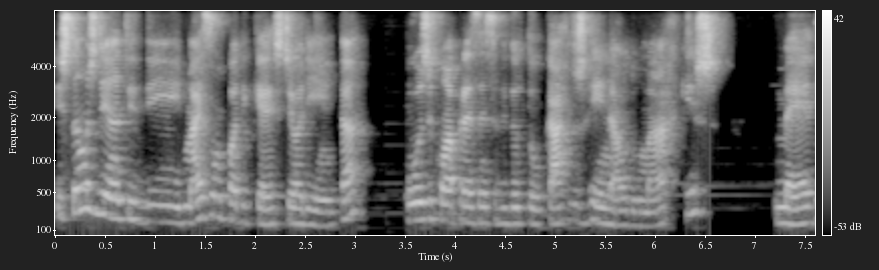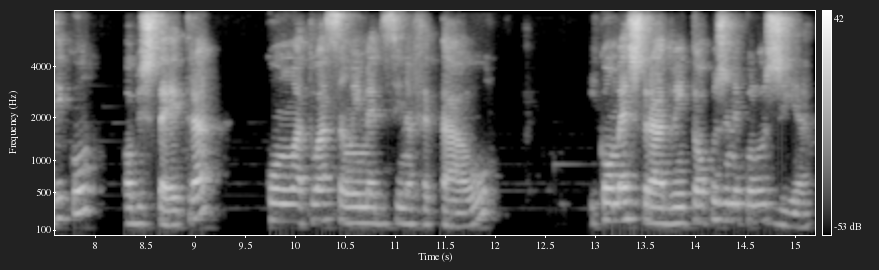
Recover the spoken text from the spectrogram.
Estamos diante de mais um podcast Orienta, hoje com a presença de Dr. Carlos Reinaldo Marques, médico, obstetra, com atuação em medicina fetal e com mestrado em tocoginecologia.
